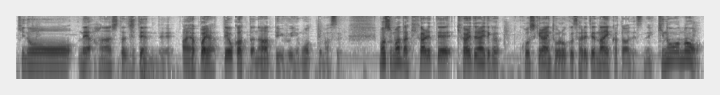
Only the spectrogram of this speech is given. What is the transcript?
昨日ね話した時点であやっぱりやってよかったなっていうふうに思ってます。もしまだ聞かれて聞かれてないというか公式 LINE 登録されてない方はですね昨日の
